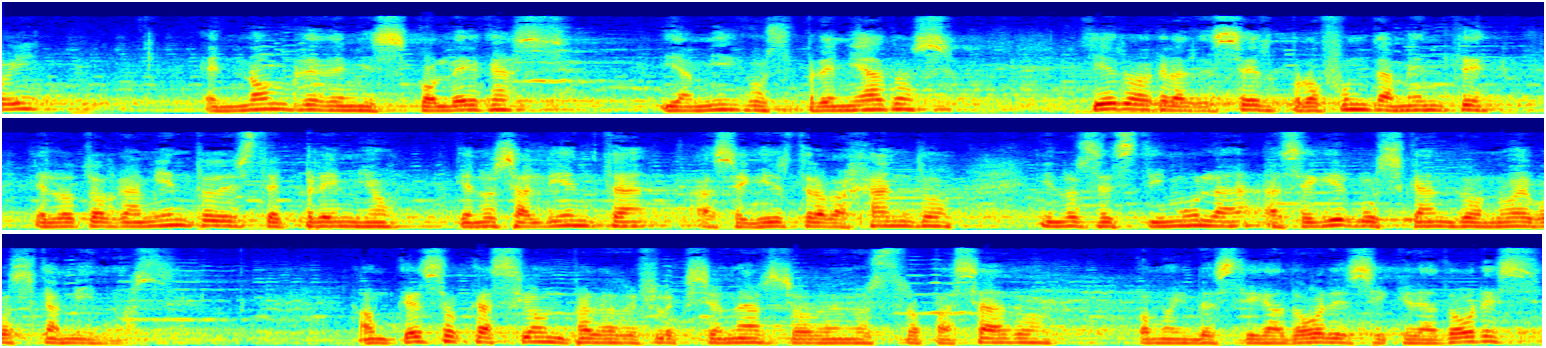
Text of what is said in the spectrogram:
Hoy, en nombre de mis colegas y amigos premiados, quiero agradecer profundamente el otorgamiento de este premio que nos alienta a seguir trabajando y nos estimula a seguir buscando nuevos caminos. Aunque es ocasión para reflexionar sobre nuestro pasado como investigadores y creadores,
